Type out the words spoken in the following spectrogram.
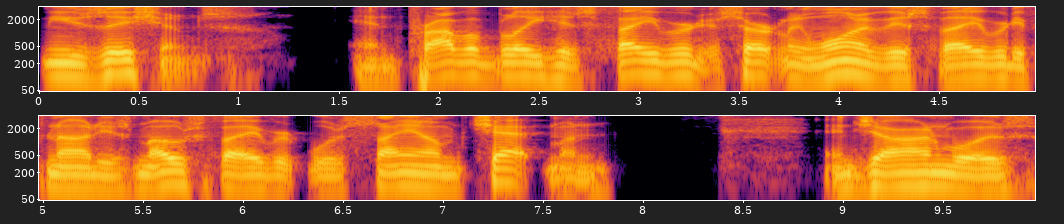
musicians and probably his favorite, or certainly one of his favorite, if not his most favorite, was Sam Chatmon. And John was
